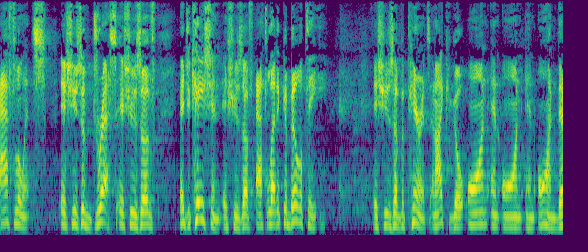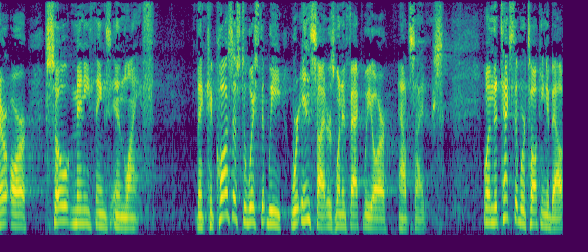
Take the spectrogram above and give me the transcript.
affluence, issues of dress, issues of education, issues of athletic ability, issues of appearance. And I could go on and on and on. There are so many things in life that could cause us to wish that we were insiders when in fact we are outsiders. Well, in the text that we're talking about,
